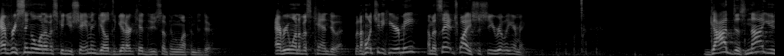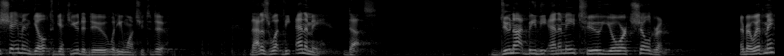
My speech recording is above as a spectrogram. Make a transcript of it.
every single one of us can use shame and guilt to get our kid to do something we want them to do. Every one of us can do it. But I want you to hear me. I'm going to say it twice just so you really hear me. God does not use shame and guilt to get you to do what he wants you to do. That is what the enemy does. Do not be the enemy to your children. Everybody with me?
